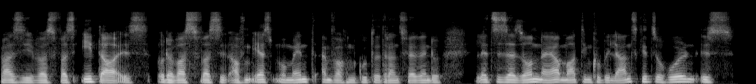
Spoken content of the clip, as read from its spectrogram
quasi was, was eh da ist oder was, was auf dem ersten Moment einfach ein guter Transfer. Wenn du letzte Saison, naja, Martin Kubilanski zu holen, ist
